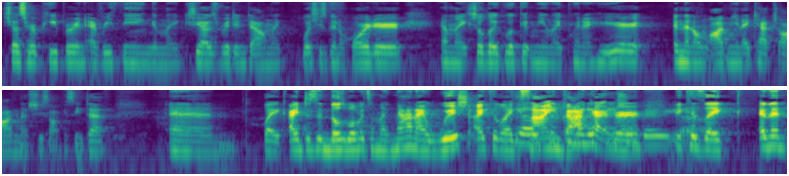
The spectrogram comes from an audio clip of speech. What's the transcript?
she has her paper and everything and like she has written down like what she's gonna order. And like she'll like look at me and like point at her ear and then I'll, i mean i catch on that she's obviously deaf. And like i just in those moments i'm like man i wish i could like Yeah, sign the back at her. barrier, because like and then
